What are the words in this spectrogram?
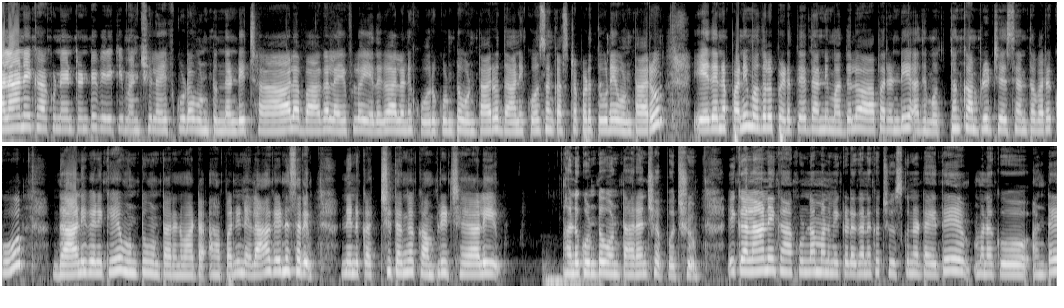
అలానే కాకుండా ఏంటంటే వీరికి మంచి లైఫ్ కూడా ఉంటుందండి. చాలా బాగా లైఫ్లో ఎదగాలని కోరుకుంటూ ఉంటారు. దానికోసం కష్టపడుతూనే ఉంటారు. ఏదైనా పని మొదలు పెడితే దాన్ని మధ్యలో ఆపరండి. అది మొత్తం కంప్లీట్ చేసేంత వరకు దాని వెనుకే ఉంటూ ఉంటారనమాట ఆ పని ఎలాగైనా సరే నేను ఖచ్చితంగా కంప్లీట్ చేయాలి. అనుకుంటూ ఉంటారని చెప్పొచ్చు. ఇక అలానే కాకుండా మనం ఇక్కడ కనుక చూసుకున్నట్టయితే మనకు అంటే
